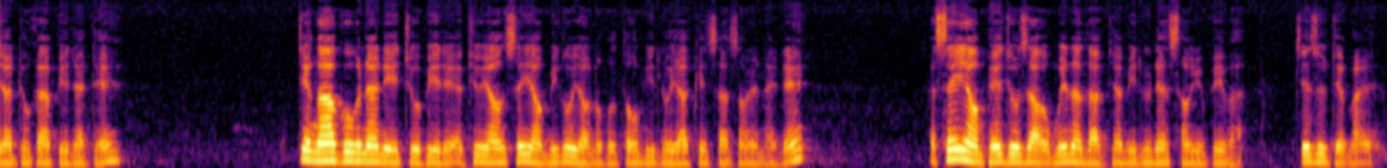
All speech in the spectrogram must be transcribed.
များဒုက္ခပေးတတ်တယ် တင်ငါကိုကနန်းနေကျိုးပေးတယ်အဖြူရောင်စိမ်းရောင်မိခိုးရောင်တို့ကိုသုံးပြီးလိုရာကိစ္စဆောင်ရွက်နိုင်တယ်အစိမ်းရောင်ဖဲကြိုးစားကိုမင်းနန္တာပြန်ပြီးလူနဲ့ဆောင်ရွက်ပေးပါကျေးဇူးတင်ပါတယ်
